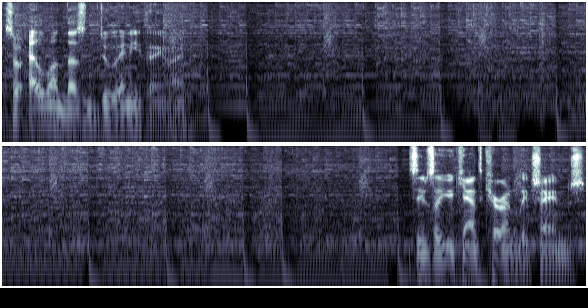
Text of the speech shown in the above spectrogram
So L1 doesn't do anything, right? Seems like you can't currently change.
